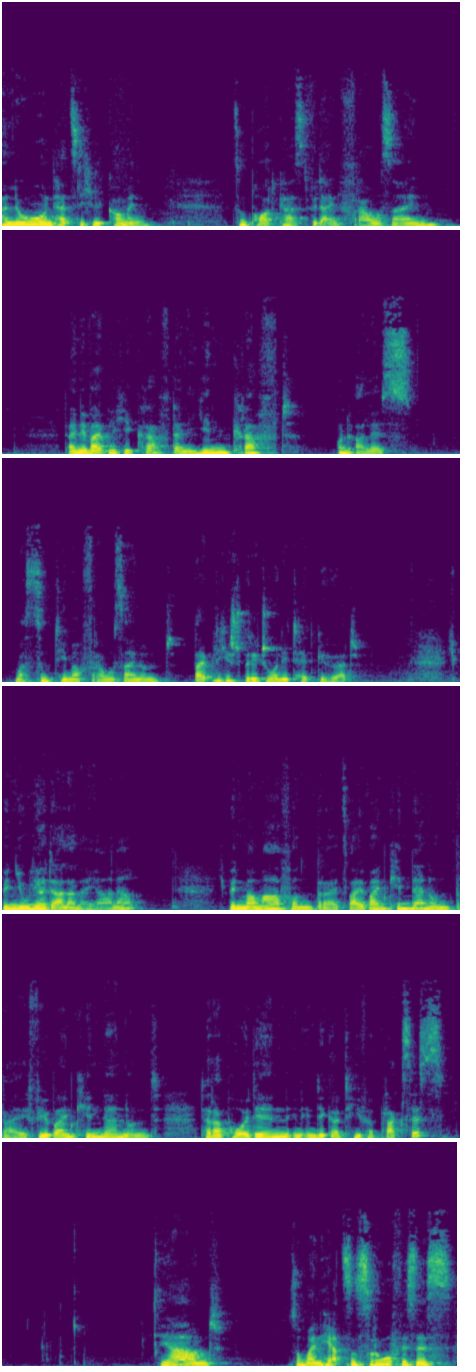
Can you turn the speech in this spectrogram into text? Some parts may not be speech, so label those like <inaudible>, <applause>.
Hallo und herzlich willkommen zum Podcast für dein Frausein, deine weibliche Kraft, deine Yin-Kraft und alles, was zum Thema Frausein und weibliche Spiritualität gehört. Ich bin Julia Dalanayana. Ich bin Mama von drei Zweibeinkindern und drei Vierbeinkindern und Therapeutin in integrativer Praxis. Ja, und so mein Herzensruf ist es,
